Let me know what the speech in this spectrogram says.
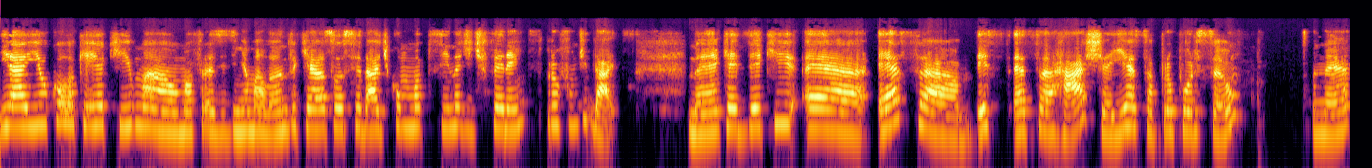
E aí eu coloquei aqui uma, uma frasezinha malandra, que é a sociedade como uma piscina de diferentes profundidades. Né? Quer dizer que é, essa, essa racha e essa proporção né,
